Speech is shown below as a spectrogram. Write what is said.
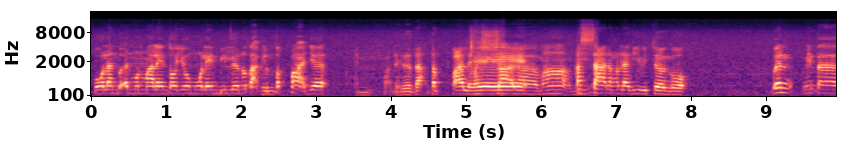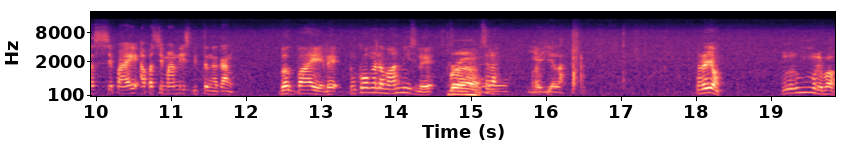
Polan bean mon malen toyo mulen bilen tak gelem tepak je. Pak dah tak tepat le. Kasar lah mak. Kasar lah lagi biteng kok. Ben minta si pai apa si manis biteng akang. Beg baik, lek. Engkau ngelam manis, lek. Bruh. Masalah. Iya iyalah. Mana yo? Dua rumah ya bah.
